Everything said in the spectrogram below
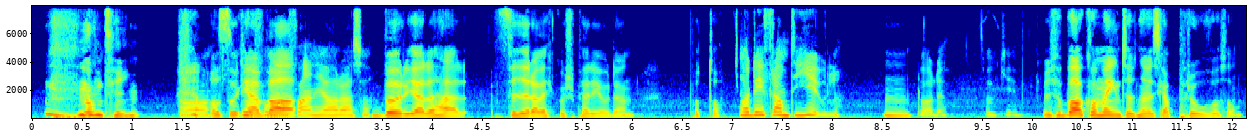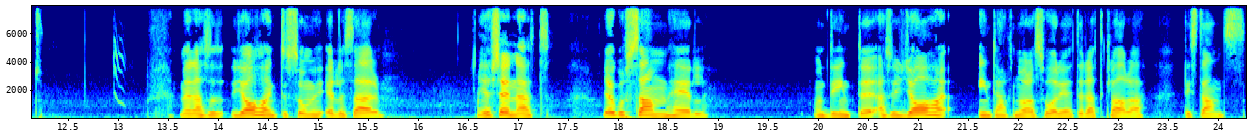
någonting Ja, och så kan jag bara göra alltså. börja det här fyra veckors perioden på topp. Ja det är fram till jul. Mm. Du har det. Okej. Vi får bara komma in typ när vi ska ha prov och sånt. Men alltså jag har inte så mycket, eller så här. Jag känner att jag går samhäll och det är inte, alltså jag har inte haft några svårigheter att klara distans.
